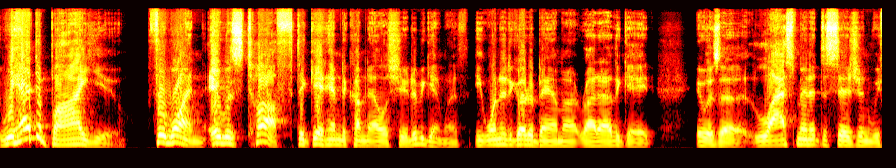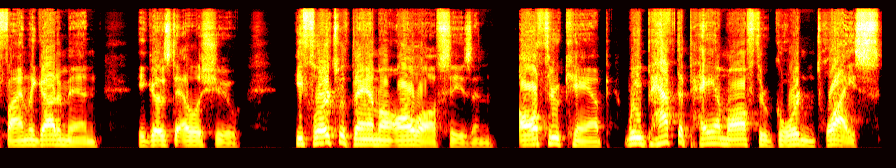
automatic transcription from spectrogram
We had to buy you. For one, it was tough to get him to come to LSU to begin with. He wanted to go to Bama right out of the gate. It was a last minute decision. We finally got him in. He goes to LSU. He flirts with Bama all off season, all through camp. We have to pay him off through Gordon twice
